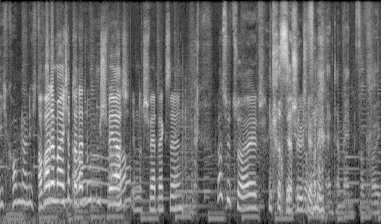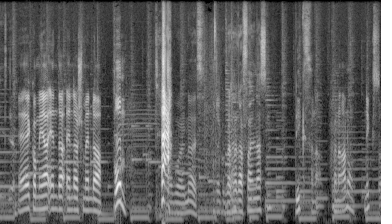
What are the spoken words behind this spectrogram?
Ich komm da nicht Oh, dran. warte mal, ich hab da das Lootenschwert. aua. Wir haben das Schwert wechseln. Lass dir Zeit. Christian wird nur von den Enderman verfolgt. Hey, komm her, Ender, Enderschmender. Bumm! Jawohl, nice. Was hat er fallen lassen? Nix. Keine, keine Ahnung, nix.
